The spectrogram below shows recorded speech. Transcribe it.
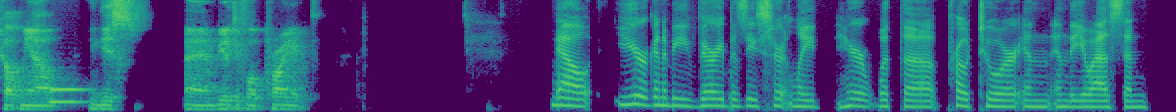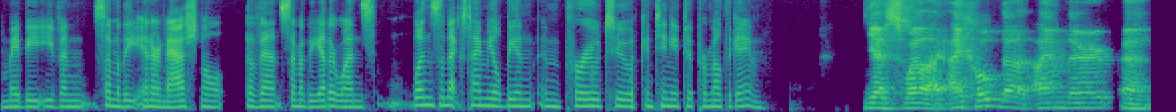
help me out in this uh, beautiful project. Now, you're going to be very busy, certainly here with the Pro Tour in, in the US and maybe even some of the international events, some of the other ones. When's the next time you'll be in, in Peru to continue to promote the game? Yes, well, I, I hope that I am there uh,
